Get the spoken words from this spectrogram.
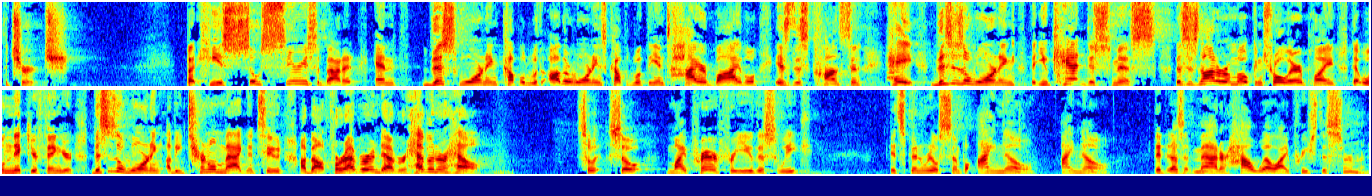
the church. But he is so serious about it. And this warning, coupled with other warnings, coupled with the entire Bible, is this constant hey, this is a warning that you can't dismiss. This is not a remote control airplane that will nick your finger. This is a warning of eternal magnitude about forever and ever, heaven or hell. So, so my prayer for you this week, it's been real simple. I know, I know that it doesn't matter how well I preach this sermon.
